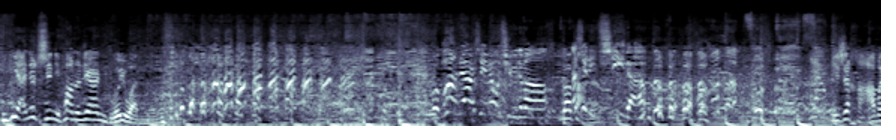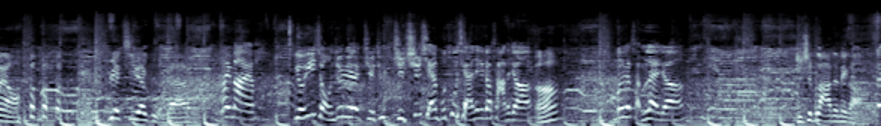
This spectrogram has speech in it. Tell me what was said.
你不研究吃，你胖成这样，你多冤呢？我胖这样是因为我吃的吗？那是你气的。你是蛤蟆呀？越气越鼓的哎呀妈呀，有一种就是只吐只吃钱不吐钱，那个叫啥来着？啊？那个叫什么来着？只吃不拉的那个对，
